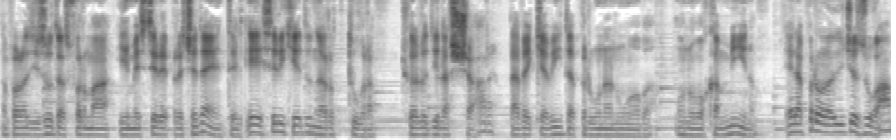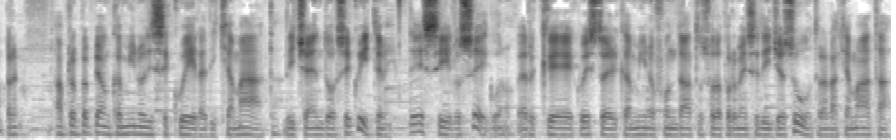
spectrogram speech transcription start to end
La parola di Gesù trasforma il mestiere precedente e si richiede una rottura, quello di lasciare la vecchia vita per una nuova, un nuovo cammino. E la parola di Gesù apre, apre proprio un cammino di sequela, di chiamata, dicendo seguitemi. Ed essi lo seguono, perché questo è il cammino fondato sulla promessa di Gesù, tra la chiamata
